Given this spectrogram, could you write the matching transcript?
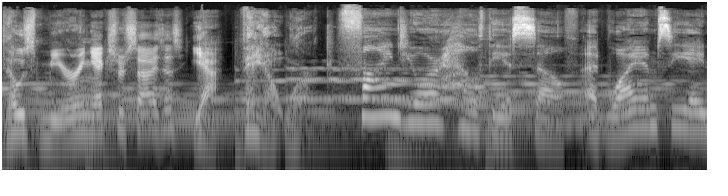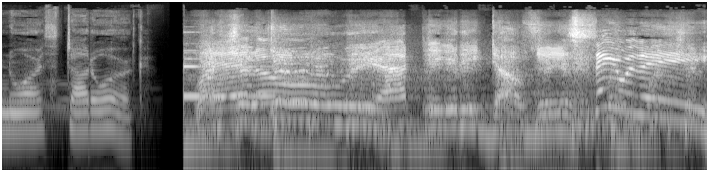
those mirroring exercises, yeah, they don't work. Find your healthiest self at ymcanorth.org. What you do to me, hot diggity dog? Do you sing it with me?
